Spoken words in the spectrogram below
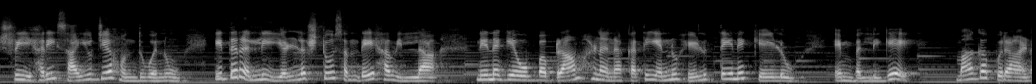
ಶ್ರೀಹರಿ ಸಾಯುಜ್ಯ ಹೊಂದುವನು. ಇದರಲ್ಲಿ ಎಳ್ಳಷ್ಟೂ ಸಂದೇಹವಿಲ್ಲ. ನಿನಗೆ ಒಬ್ಬ ಬ್ರಾಹ್ಮಣನ ಕಥೆಯನ್ನು ಹೇಳುತ್ತೇನೆ ಕೇಳು ಎಂಬಲ್ಲಿಗೆ ಮಾಘ ಪುರಾಣ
